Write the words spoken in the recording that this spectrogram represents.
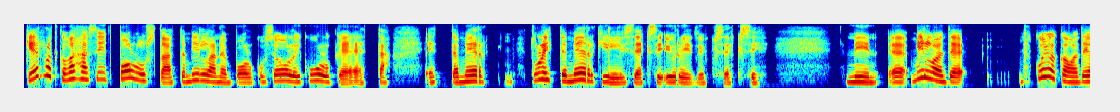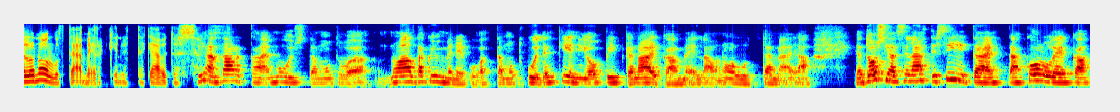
kerrotko vähän siitä polusta, että millainen polku se oli kulkea, että, että mer, tulitte merkilliseksi yritykseksi, niin milloin te kuinka kauan teillä on ollut tämä merkki nyt käytössä? Ihan tarkkaan en muista, mutta no alta kymmenen vuotta, mutta kuitenkin jo pitkän aikaa meillä on ollut tämä. Ja, ja tosiaan se lähti siitä, että kollega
